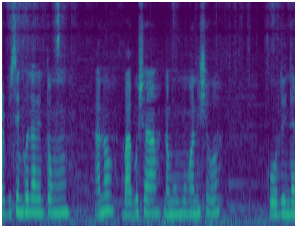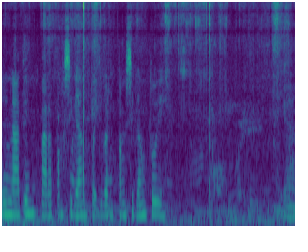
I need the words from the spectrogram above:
Harvesting ko na rin tong ano, bago siya namumunga na siya, oh. Kurin na rin natin para pangsigang. Pwede ba pangsigang to eh. Ayan.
